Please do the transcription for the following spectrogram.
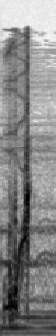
What?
